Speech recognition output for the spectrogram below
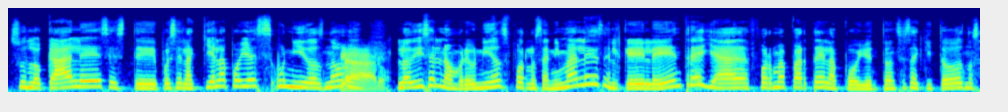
sus locales. Este, pues el aquí el apoyo es unidos, ¿no? Claro. Lo dice el nombre, Unidos por los Animales, el que le entre ya forma parte del apoyo. Entonces aquí todos nos,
